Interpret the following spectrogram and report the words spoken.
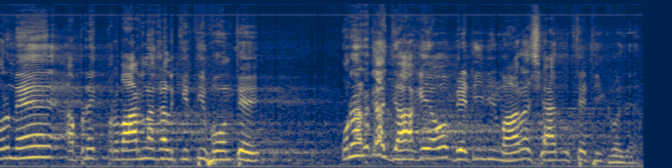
ਔਰ ਮੈਂ ਆਪਣੇ ਪਰਿਵਾਰ ਨਾਲ ਗੱਲ ਕੀਤੀ ਫੋਨ ਤੇ। ਉਹਨਾਂ ਨੇ ਕਿਹਾ, ਜਾ ਕੇ ਆਓ, ਬੇਟੀ ਬਿਮਾਰ ਆ, ਸ਼ਾਇਦ ਉੱਥੇ ਠੀਕ ਹੋ ਜਾਏ।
